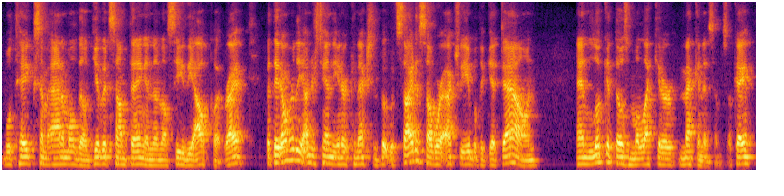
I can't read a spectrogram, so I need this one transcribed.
will take some animal, they'll give it something, and then they'll see the output, right? But they don't really understand the interconnections. But with Cytosolve, we're actually able to get down and look at those molecular mechanisms, okay?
